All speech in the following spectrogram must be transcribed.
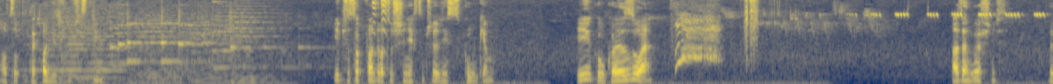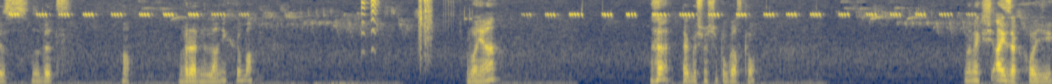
o co tutaj chodzi w tym wszystkim. I przez to kwadrat już się nie chce przechodzić z kółkiem. I kółko jest złe. A ten gość jest zbyt o, wredny dla nich chyba. Chyba nie? Jakbyś jeszcze pogłaskał. Tam jakiś Isaac chodzi,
